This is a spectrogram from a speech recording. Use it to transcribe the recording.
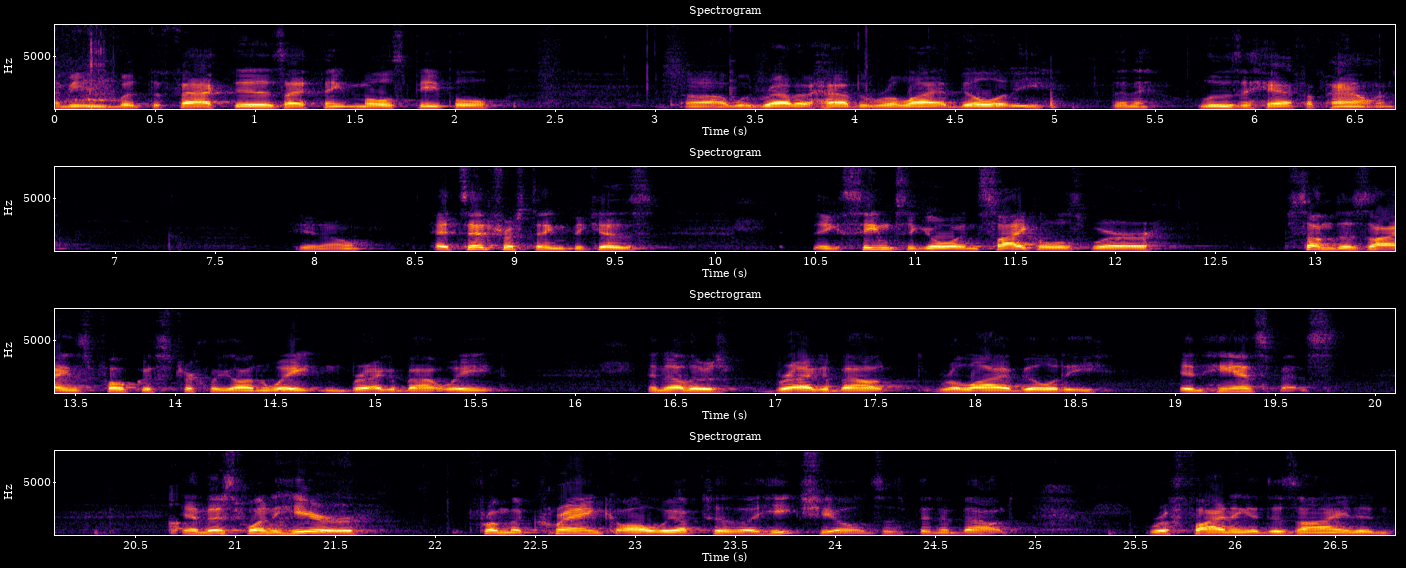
I mean, but the fact is, I think most people uh, would rather have the reliability than lose a half a pound. You know, it's interesting because it seems to go in cycles where some designs focus strictly on weight and brag about weight, and others brag about reliability enhancements. And this one here, from the crank all the way up to the heat shields, has been about refining a design and,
